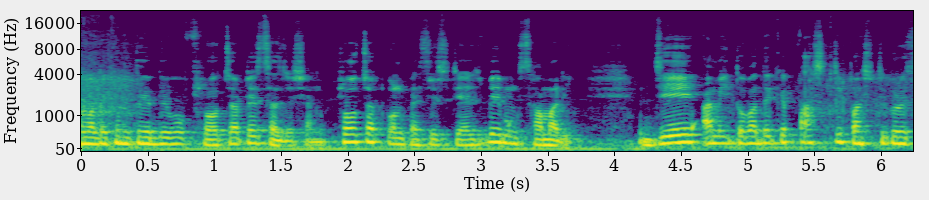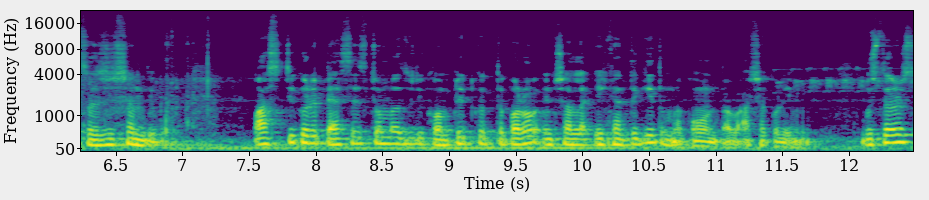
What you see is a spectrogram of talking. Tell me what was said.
তোমাদের এখান থেকে দেবো ফ্লোচার্টের সাজেশন ফ্লোচার্ট কোন প্যাসেজটি আসবে এবং সামারি যে আমি তোমাদেরকে পাঁচটি পাঁচটি করে সাজেশন দেবো। পাঁচটি করে প্যাসেজ তোমরা যদি কমপ্লিট করতে পারো ইনশাল্লাহ এখান থেকেই তোমরা কমন পাবে, আশা করি আমি। বুঝতে পারছ?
